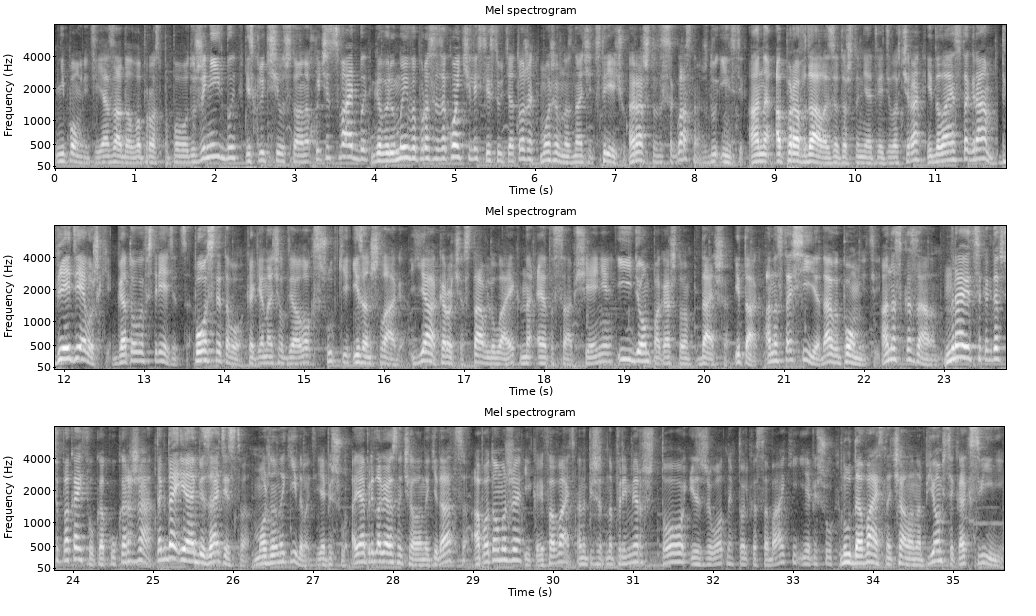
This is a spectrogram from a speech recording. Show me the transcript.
не помните, я задал вопрос по поводу женитьбы, исключил, что она хочет свадьбы. Говорю, мои вопросы закончились, если у тебя тоже, можем назначить встречу. Рад, что ты согласна, жду инстик. Она оправдалась за то, что не ответила вчера и дала инстаграм. Две девушки готовы встретиться. После того, как я начал диалог с шутки из аншлага. Я, короче, ставлю лайк на это сообщение и идем пока что дальше. Итак, Анастасия, да, вы помните, она сказала, нравится, когда все по кайфу, как у коржа. Тогда и обязательства можно накидывать. Я пишу, а я предлагаю сначала накидаться, а потом уже и кайфовать. Она пишет, например, что из животных только собаки. Я пишу, ну давай сначала напьемся, как свиньи,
